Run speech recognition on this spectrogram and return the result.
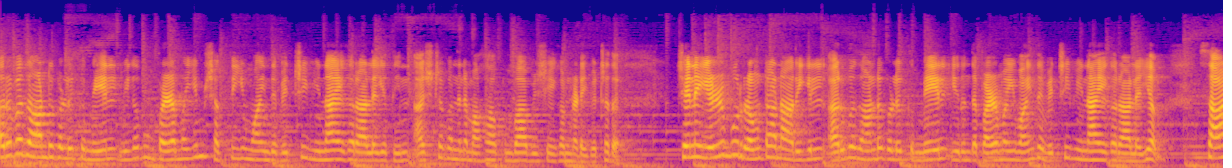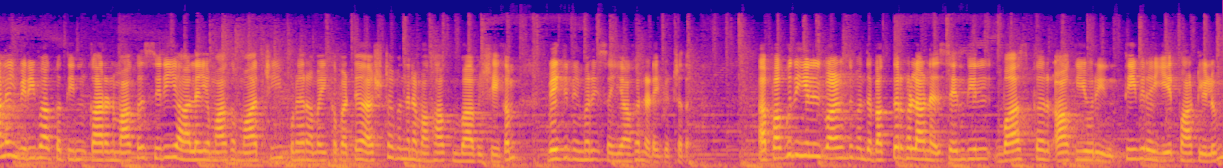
அறுபது ஆண்டுகளுக்கு மேல் மிகவும் பழமையும் சக்தியும் வாய்ந்த வெற்றி விநாயகர் ஆலயத்தின் அஷ்டபந்தன மகா கும்பாபிஷேகம் நடைபெற்றது. சென்னை எழும்பூர் ரவுண்டான் அருகில் அறுபது ஆண்டுகளுக்கு மேல் இருந்த பழமை வாய்ந்த வெற்றி விநாயகர் ஆலயம் சாலை விரிவாக்கத்தின் காரணமாக சிறிய ஆலயமாக மாற்றி புனரமைக்கப்பட்டு அஷ்டபந்தன மகா கும்பாபிஷேகம் வெகு விமரிசையாக நடைபெற்றது. அப்பகுதியில் வாழ்ந்து வந்த பக்தர்களான செந்தில் பாஸ்கர் ஆகியோரின் தீவிர ஏற்பாட்டிலும்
